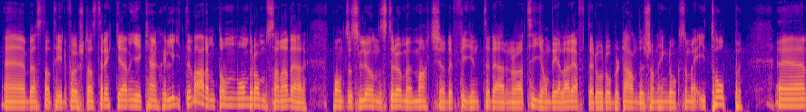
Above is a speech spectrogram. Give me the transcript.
Eh, bästa tid första sträckan gick kanske lite varmt om, om bromsarna där. Pontus Lundström matchade fint där några tiondelar efter och Robert Andersson hängde också med i topp. Eh,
